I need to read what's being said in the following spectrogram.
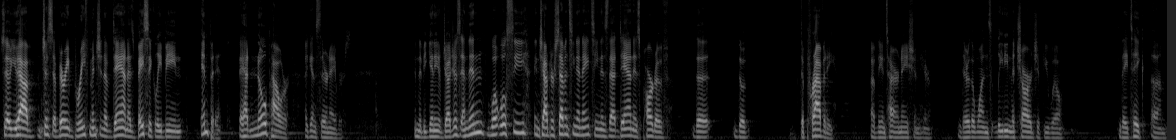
So you have just a very brief mention of Dan as basically being impotent. They had no power against their neighbors in the beginning of Judges. And then what we'll see in chapter 17 and 18 is that Dan is part of the, the depravity of the entire nation here. They're the ones leading the charge, if you will. They take, um,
